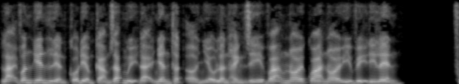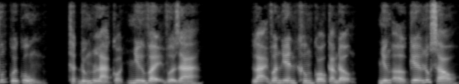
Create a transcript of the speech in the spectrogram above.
lại Vân Yên liền có điểm cảm giác ngụy đại nhân thật ở nhiều lần hành dĩ vãng nói qua nói ý vị đi lên. Phút cuối cùng, thật đúng là có như vậy vừa ra. Lại Vân Yên không có cảm động, nhưng ở kia lúc sau,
